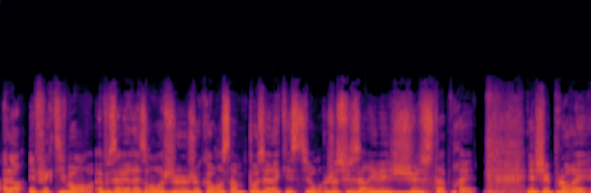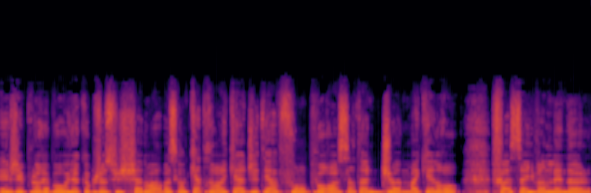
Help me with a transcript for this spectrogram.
Alors effectivement, vous avez raison, je, commence à me poser la question. Je suis arrivé juste après et j'ai pleuré et j'ai pleuré pour vous dire comme je suis chat noir parce qu'en 84 j'étais à fond pour un certain John McEnroe face à Ivan Lendl.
